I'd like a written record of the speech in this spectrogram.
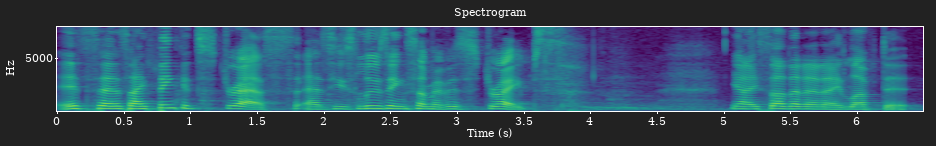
it says, I think it's stress, as he's losing some of his stripes. Yeah, I saw that and I loved it.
